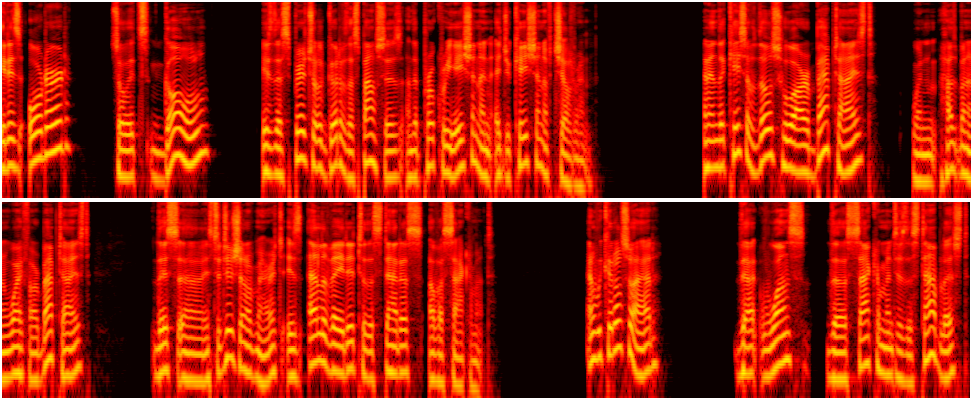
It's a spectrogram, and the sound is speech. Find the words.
It is ordered, so its goal is the spiritual good of the spouses and the procreation and education of children. And in the case of those who are baptized, when husband and wife are baptized, this uh, institution of marriage is elevated to the status of a sacrament. And we could also add that once the sacrament is established,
